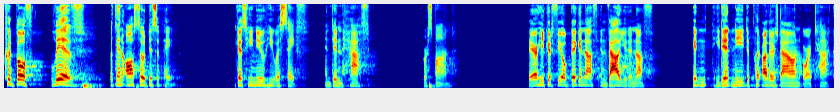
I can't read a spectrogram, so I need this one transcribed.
could both live, but then also dissipate because he knew he was safe and didn't have to respond. There he could feel big enough and valued enough. He didn't need to put others down or attack.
